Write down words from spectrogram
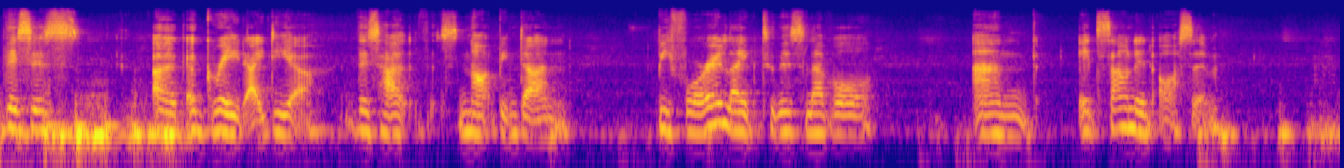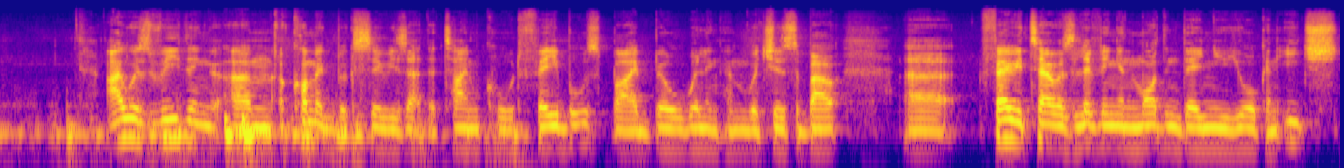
this is a, a great idea. This has not been done before, like to this level, and it sounded awesome. I was reading um, a comic book series at the time called Fables by Bill Willingham, which is about uh, fairy tales living in modern day New York, and each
